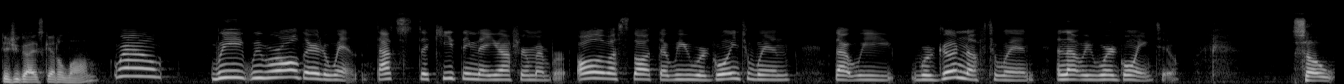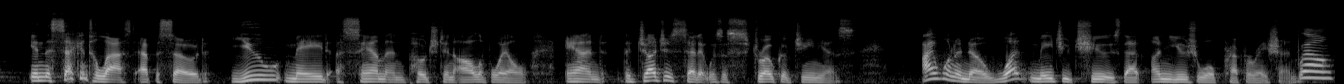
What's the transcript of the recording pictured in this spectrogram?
Did you guys get along? Well, we we were all there to win. That's the key thing that you have to remember. All of us thought that we were going to win, that we were good enough to win, and that we were going to. So, in the second to last episode, you made a salmon poached in olive oil, and the judges said it was a stroke of genius. I want to know what made you choose that unusual preparation? Well,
